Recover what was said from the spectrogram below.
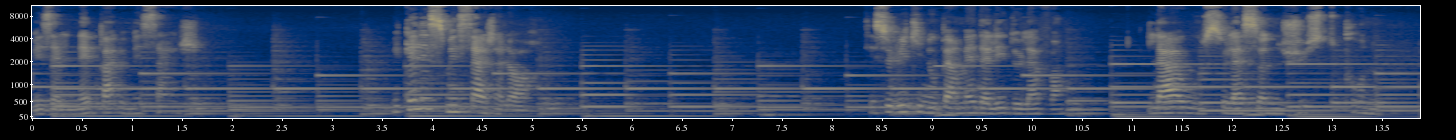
mais elle n'est pas le message. Mais quel est ce message alors? C'est celui qui nous permet d'aller de l'avant, là où cela sonne juste pour nous.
